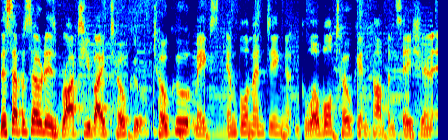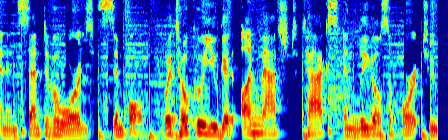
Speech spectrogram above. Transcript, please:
This episode is brought to you by Toku. Toku makes implementing global token compensation and incentive awards simple. With Toku, you get unmatched tax and legal support to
